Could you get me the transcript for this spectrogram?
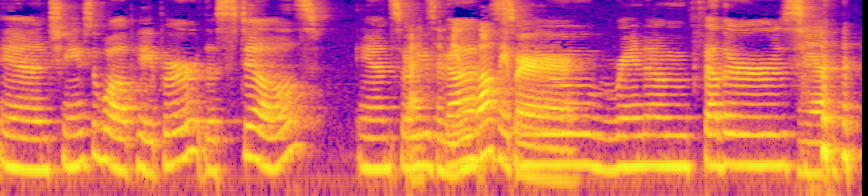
and change the wallpaper, the stills. And so Got you've some new got wallpaper. some new random feathers, Yep.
